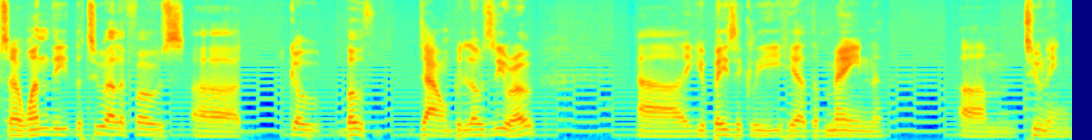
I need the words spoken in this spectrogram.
So when the the two LFOs uh, go both down below zero, uh, you basically hear the main um, tuning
